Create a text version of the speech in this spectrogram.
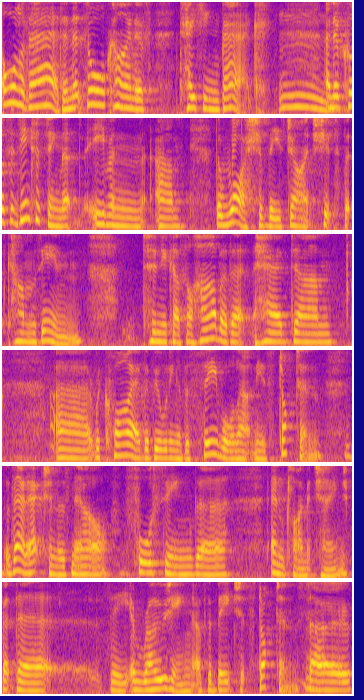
all of that. And it's all kind of taking back. And of course it's interesting that even um, the wash of these giant ships that comes in to newcastle harbour that had um, uh, required the building of the seawall out near Stockton, that action is now forcing the and climate change, but the the eroding of the beach at Stockton. So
